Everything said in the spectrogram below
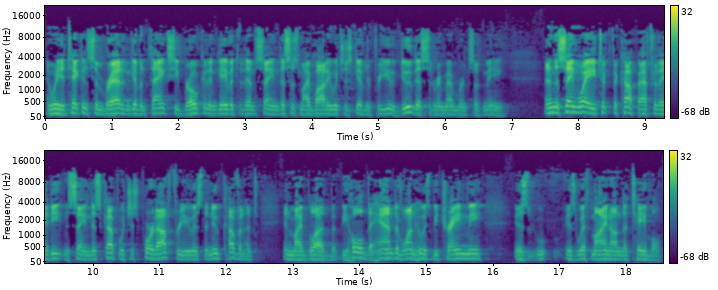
And when he had taken some bread and given thanks, he broke it and gave it to them, saying, This is my body which is given for you. Do this in remembrance of me. And in the same way, he took the cup after they had eaten, saying, This cup which is poured out for you is the new covenant in my blood. But behold, the hand of one who is betraying me is, is with mine on the table.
